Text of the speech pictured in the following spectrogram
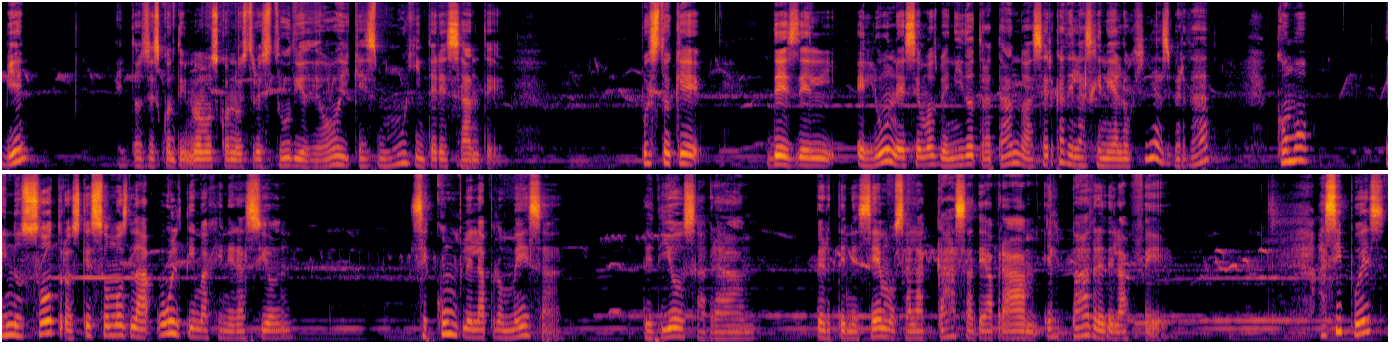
Bien, entonces continuamos con nuestro estudio de hoy que es muy interesante, puesto que desde el, lunes hemos venido tratando acerca de las genealogías, ¿verdad? Cómo en nosotros, que somos la última generación, se cumple la promesa de Dios a Abraham. Pertenecemos a la casa de Abraham, el padre de la fe. Así pues,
